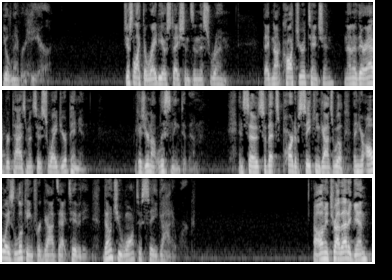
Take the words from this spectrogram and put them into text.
you'll never hear just like the radio stations in this room. They've not caught your attention. None of their advertisements have swayed your opinion because you're not listening to them. And so, so that's part of seeking God's will. And you're always looking for God's activity. Don't you want to see God at work? Oh, let me try that again.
